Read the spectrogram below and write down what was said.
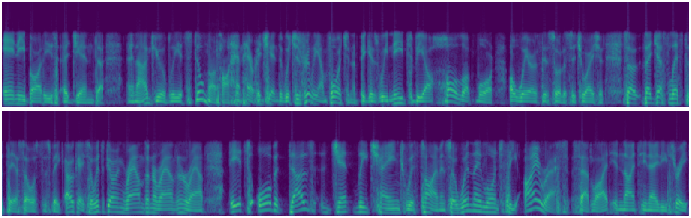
anybody's agenda. And arguably, it's still not high on our agenda, which is really unfortunate because we need to be a whole lot more aware of this sort of situation. So they just left it there, so to speak. Okay, so it's going round and around and around. Its orbit does gently change with time. And so when they launched the IRAS satellite in 1983,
